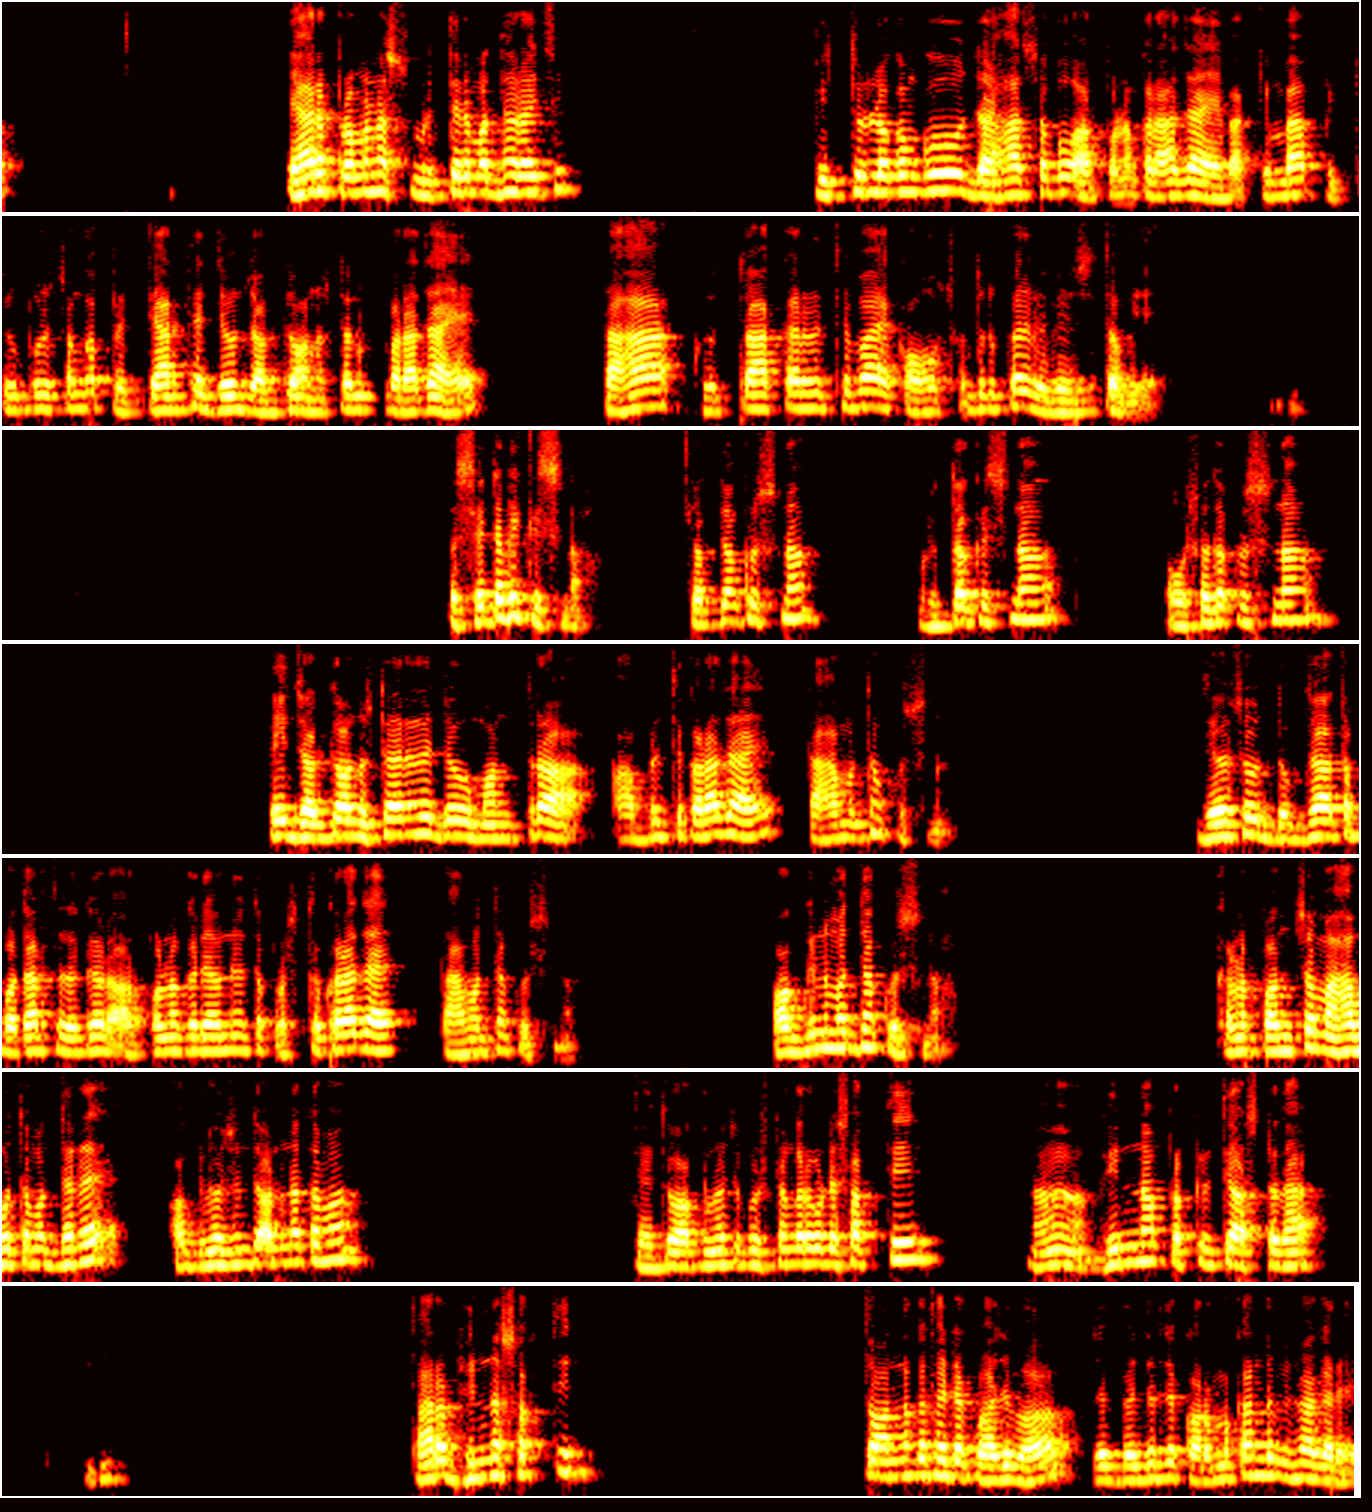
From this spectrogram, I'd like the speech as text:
ଏହାର ପ୍ରମାଣ ସ୍ମୃତିରେ ମଧ୍ୟ ରହିଛି ପିତୃଲୋକଙ୍କୁ ଯାହା ସବୁ ଅର୍ପଣ କରାଯାଏ ବା କିମ୍ବା ପିତୃପୁରୁଷଙ୍କ ପ୍ରତ୍ୟାର୍ଥେ ଯେଉଁ ଯଜ୍ଞ ଅନୁଷ୍ଠାନ କରାଯାଏ ତାହା କୃତ ଆକାରରେ ଥିବା ଏକ ଔଷଧ ରୂପରେ ବିବେଚିତ ହୁଏ ସେଟା ବି କୃଷ୍ଣ ଯଜ୍ଞ କୃଷ୍ଣ ଘୃତ କୃଷ୍ଣ ଔଷଧ କୃଷ୍ଣ এই ଯଜ୍ଞ ଅନୁଷ୍ଠାନରେ ଯେଉଁ ମନ୍ତ୍ର ଆବୃତ୍ତି କରାଯାଏ ତାହା ମଧ୍ୟ କୃଷ୍ଣ ଯେଉଁ ସବୁ ଦୁଗ୍ଧଜାତ ପଦାର୍ଥ ଯଜ୍ଞରେ ଅର୍ପଣ କରିବା ନିମିତ୍ତ ପ୍ରସ୍ତୁତ କରାଯାଏ ତାହା ମଧ୍ୟ କୃଷ୍ଣ ଅଗ୍ନି ମଧ୍ୟ କୃଷ୍ଣ କାରଣ ପଞ୍ଚ ମହାଭୂତ ମଧ୍ୟରେ ଅଗ୍ନି ହେଉଛନ୍ତି ଅନ୍ୟତମ ଯେହେତୁ ଅଗ୍ନି ହେଉଛି କୃଷ୍ଣଙ୍କର ଗୋଟେ ଶକ୍ତି ହଁ ଭିନ୍ନ ପ୍ରକୃତି ଅଷ୍ଟଧା ତାର ଭିନ୍ନ ଶକ୍ତି ତ ଅନ୍ୟ କଥା ଏଇଟା କୁହାଯିବ ଯେ ବେଦରେ ଯେ କର୍ମକାଣ୍ଡ ବିଭାଗରେ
